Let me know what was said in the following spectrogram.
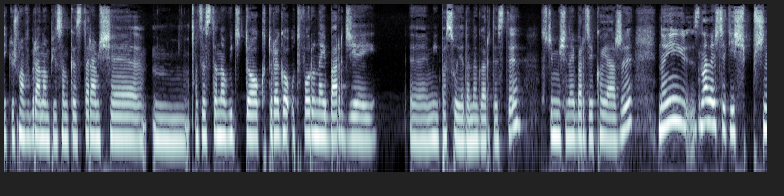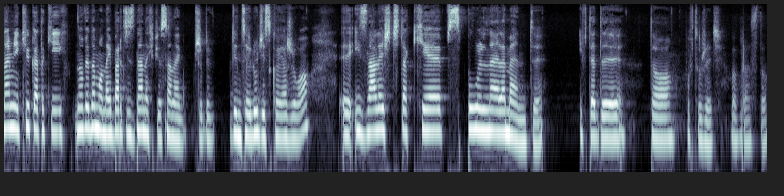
jak już mam wybraną piosenkę, staram się mm, zastanowić, do którego utworu najbardziej mi pasuje danego artysty, z czym mi się najbardziej kojarzy. No i znaleźć jakieś przynajmniej kilka takich, no wiadomo, najbardziej znanych piosenek, żeby więcej ludzi skojarzyło y, i znaleźć takie wspólne elementy i wtedy to powtórzyć po prostu.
